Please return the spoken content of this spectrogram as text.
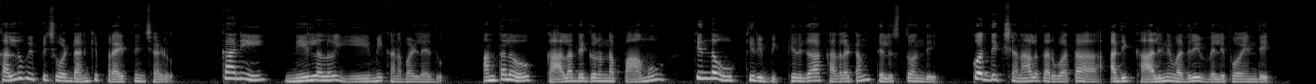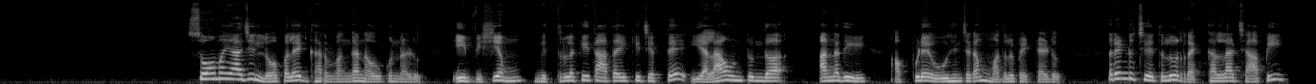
కళ్ళు విప్పి చూడడానికి ప్రయత్నించాడు. కానీ నీళ్ళలో ఏమీ కనబడలేదు. అంతలో కాళ్ళ దగ్గరున్న పాము కింద ఉక్కిరి బిక్కిరిగా కదలటం తెలుస్తోంది. కొద్ది క్షణాల తరువాత అది కాలిని వదిలి వెళ్ళిపోయింది. సోమయాజి లోపలే గర్వంగా నవ్వుకున్నాడు. ఈ విషయం మిత్రులకి తాతయ్యకి చెప్తే ఎలా ఉంటుందా అన్నది అప్పుడే ఊహించడం మొదలుపెట్టాడు. రెండు చేతులు రెక్కల్లా చాపి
